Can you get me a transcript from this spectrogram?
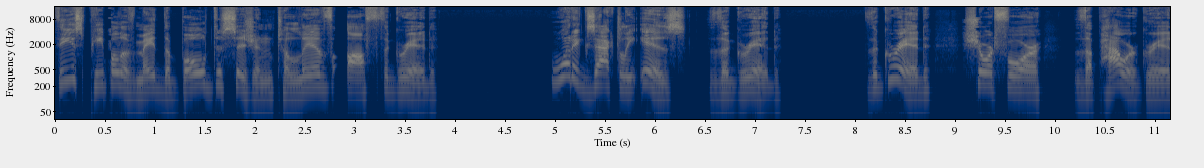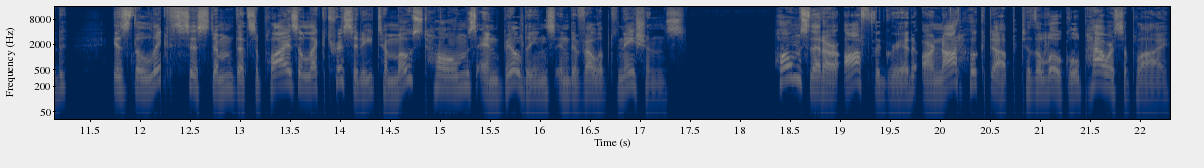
these people have made the bold decision to live off the grid. What exactly is the grid? The grid, short for the power grid, is the linked system that supplies electricity to most homes and buildings in developed nations. Homes that are off the grid are not hooked up to the local power supply.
